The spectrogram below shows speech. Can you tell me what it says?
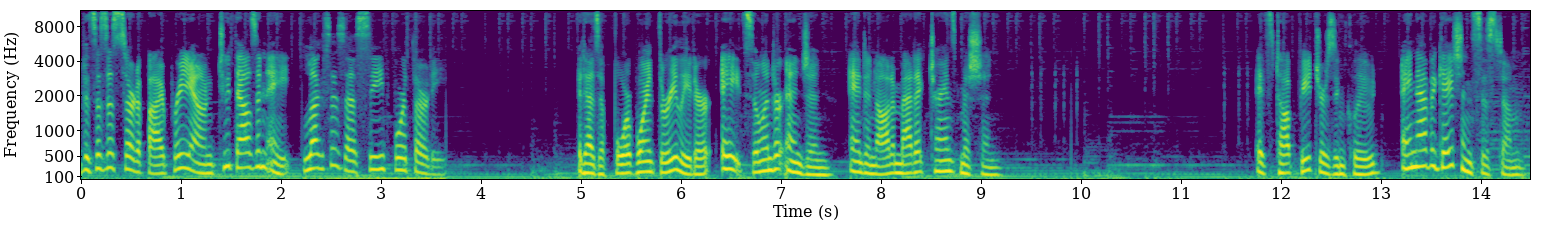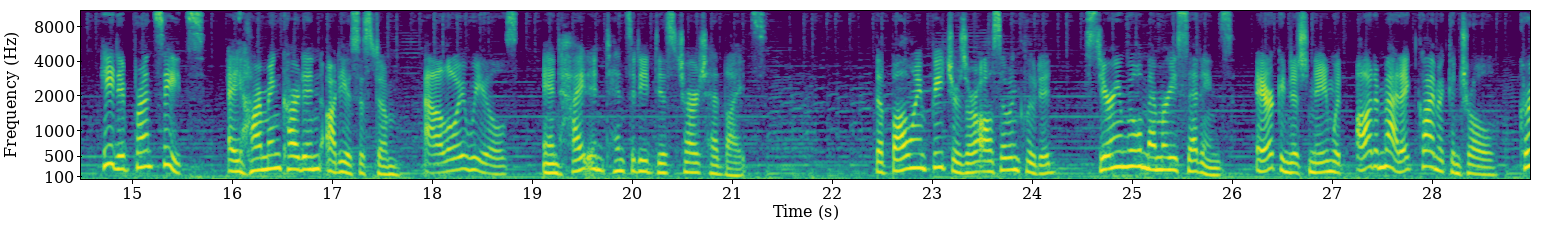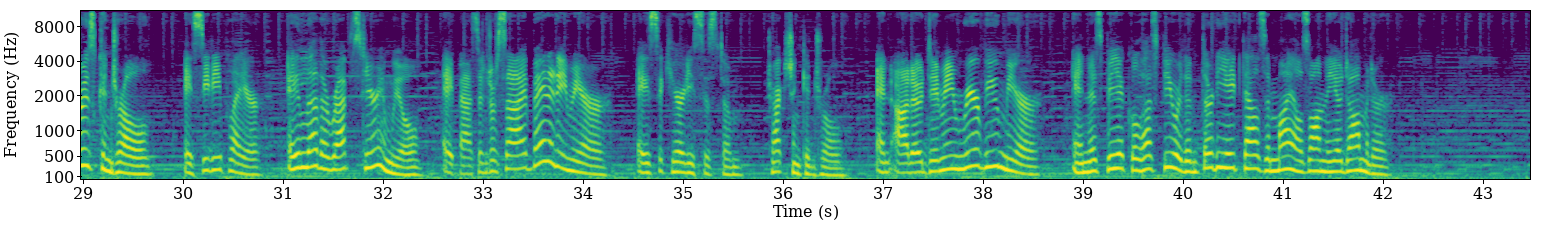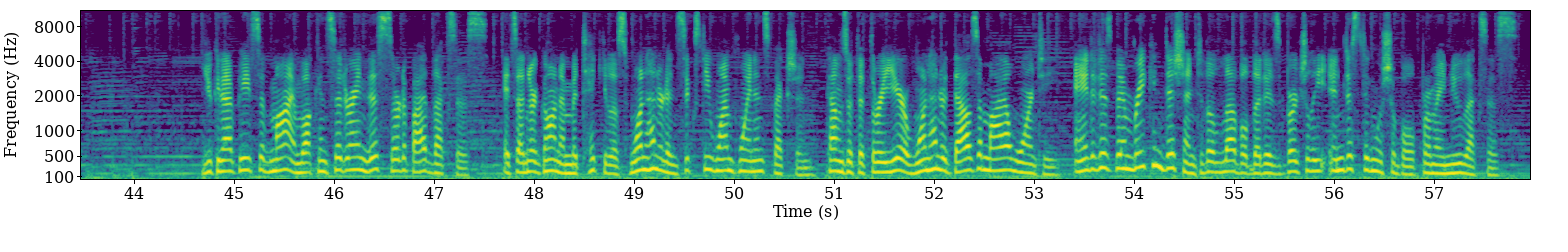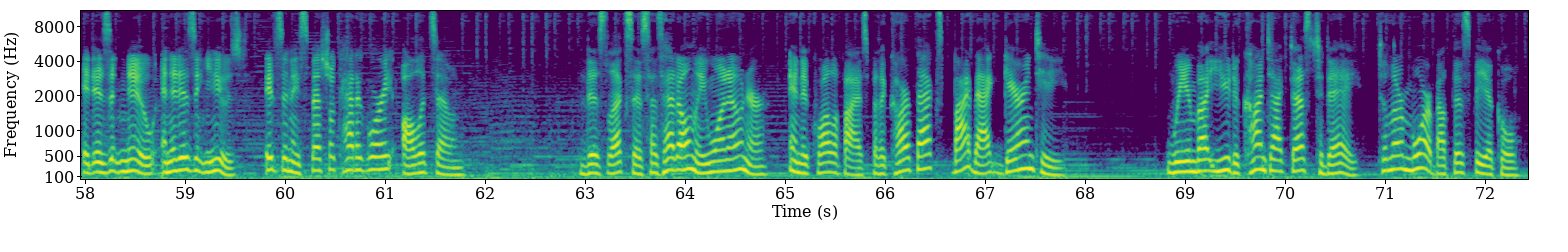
This is a certified pre-owned 2008 Lexus SC 430. It has a 4.3-liter, eight-cylinder engine and an automatic transmission. Its top features include a navigation system, heated front seats, a Harman Kardon audio system, alloy wheels, and high-intensity discharge headlights. The following features are also included steering wheel memory settings, air conditioning with automatic climate control, cruise control, a CD player, a leather-wrapped steering wheel, a passenger side vanity mirror, a security system, traction control, an auto-dimming rearview mirror, and this vehicle has fewer than 38,000 miles on the odometer. You can have peace of mind while considering this certified Lexus. It's undergone a meticulous 161-point inspection, comes with a 3-year, 100,000-mile warranty, and it has been reconditioned to the level that is virtually indistinguishable from a new Lexus. It isn't new and it isn't used. It's in a special category all its own. This Lexus has had only one owner, and it qualifies for the Carfax buyback guarantee. We invite you to contact us today to learn more about this vehicle.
